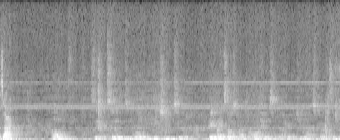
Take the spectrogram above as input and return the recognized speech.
Zara? Um, to, to, to both each of you two, everybody talks about the offensive effort that you guys put today.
